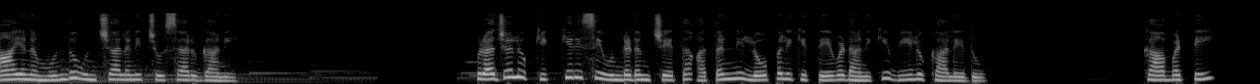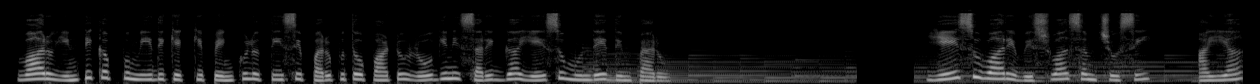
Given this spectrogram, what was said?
ఆయన ముందు ఉంచాలని చూశారు గాని. ప్రజలు కిక్కిరిసి ఉండడం చేత అతన్ని లోపలికి తేవడానికి వీలు కాలేదు. కాబట్టి వారు ఇంటికప్పు మీదికెక్కి పెంకులు తీసి పరుపుతో పాటు రోగిని సరిగ్గా యేసు ముందే దింపారు. యేసు వారి విశ్వాసం చూసి అయ్యా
